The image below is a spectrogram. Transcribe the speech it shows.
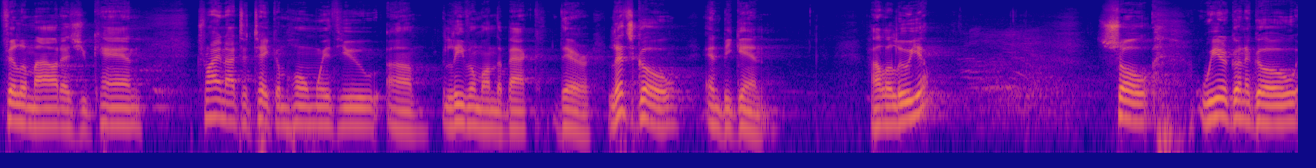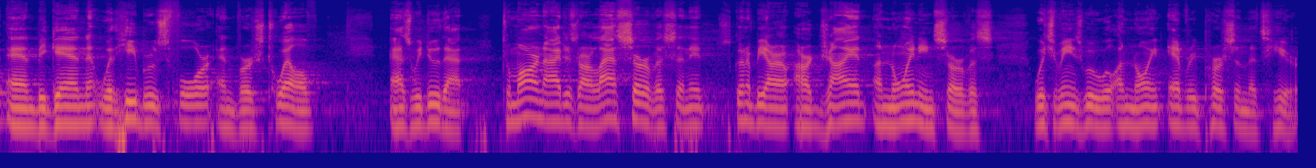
Fill them out as you can. Try not to take them home with you. Um, leave them on the back there. Let's go and begin. Hallelujah. Hallelujah. So, we are going to go and begin with Hebrews 4 and verse 12 as we do that. Tomorrow night is our last service, and it's going to be our, our giant anointing service, which means we will anoint every person that's here.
